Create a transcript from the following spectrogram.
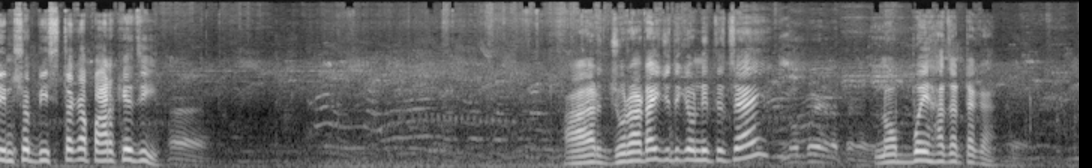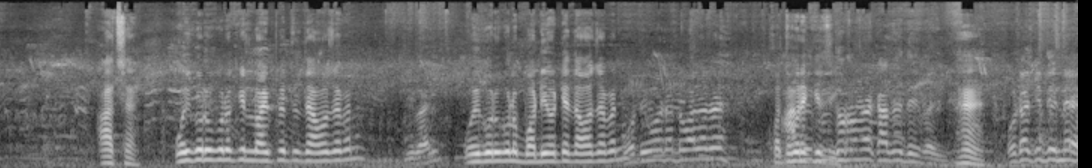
তিনশো বিশ টাকা পার কেজি। হ্যাঁ। আর জোড়াটাই যদি কেউ নিতে চায় নব্বই হাজার টাকা। আচ্ছা ওই গরুগুলো কি লয় পেতে দেওয়া যাবে না? ওই গরুগুলো বডি ওয়েটে দেওয়া যাবে না? বডি ওয়াটা দেওয়া যাবে। কত করে কেজি? ধরনের কাজে দিই ভাই। হ্যাঁ। ওটা যদি নে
